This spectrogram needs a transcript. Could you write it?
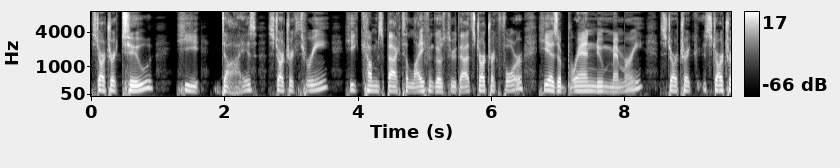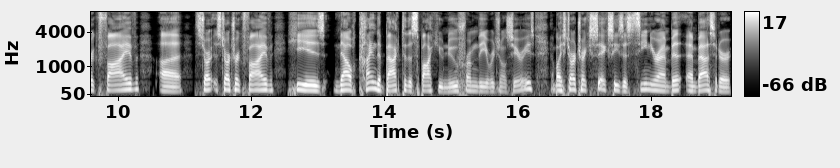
Star Trek two, he dies. Star Trek 3, he comes back to life and goes through that. Star Trek 4, he has a brand new memory. Star Trek Star Trek 5, uh Star Star Trek 5, he is now kind of back to the Spock you knew from the original series. And by Star Trek 6, he's a senior amb- ambassador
